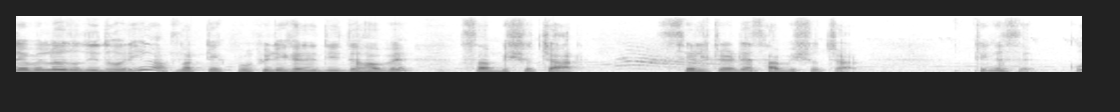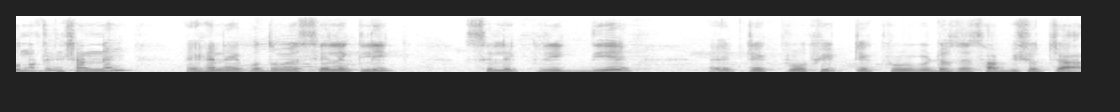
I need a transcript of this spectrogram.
লেভেলেও যদি ধরি, আপনার টেক প্রফিট এখানে দিতে হবে ছাব্বিশশো চার সেল ট্রেডে ছাব্বিশশো চার, ঠিক আছে? কোনো টেনশন নেই, এখানে প্রথমে সেলে ক্লিক সেলে ক্লিক দিয়ে টেক প্রফিট টেক প্রফিট হচ্ছে ছাব্বিশশো চার।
